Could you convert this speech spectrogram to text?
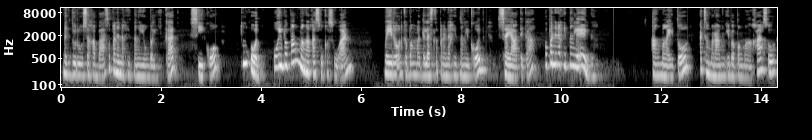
Nagdurusa ka ba sa pananakit ng iyong balikat, siko, tuhod, o iba pang mga kasukasuan? Mayroon ka bang madalas na pananakit ng likod, sciatica, o pananakit ng leeg? Ang mga ito at sa maraming iba pang mga kaso,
